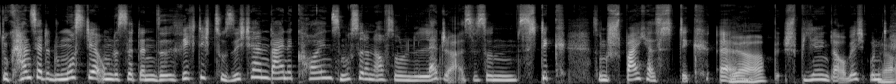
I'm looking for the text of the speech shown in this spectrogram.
du kannst ja, du musst ja, um das dann so richtig zu sichern, deine Coins, musst du dann auf so einen Ledger, es ist so ein Stick, so ein Speicherstick äh, ja. Spielen, glaube ich. Und ja.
